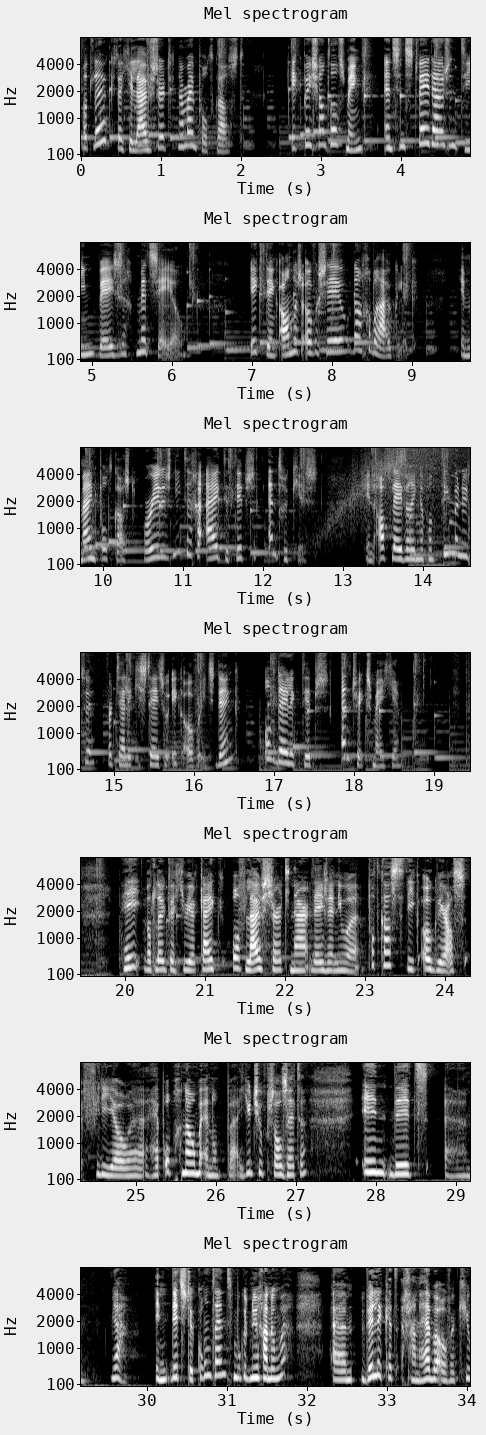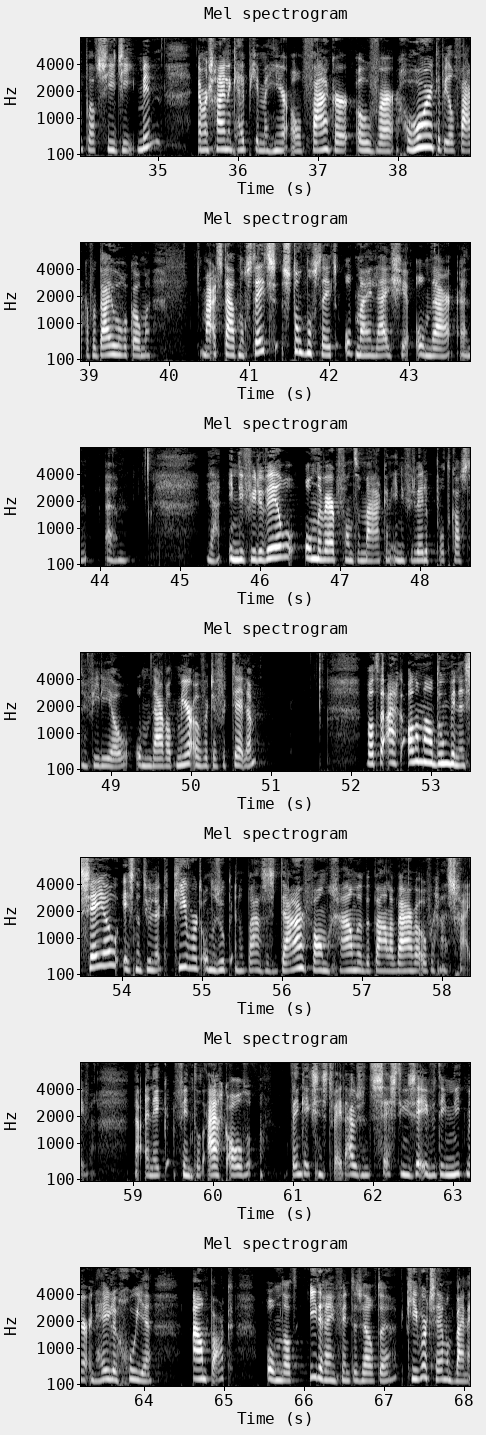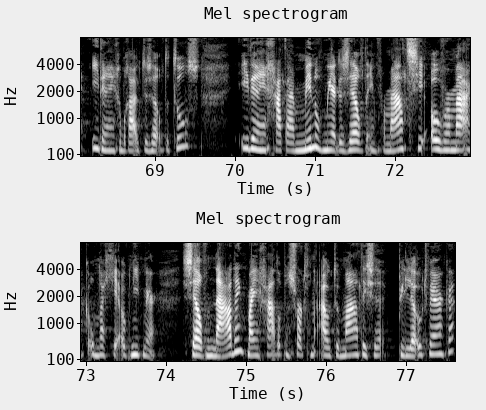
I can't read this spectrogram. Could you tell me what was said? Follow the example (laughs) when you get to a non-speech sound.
Wat leuk dat je luistert naar mijn podcast. Ik ben Chantal Smink en sinds 2010 bezig met SEO. Ik denk anders over SEO dan gebruikelijk. In mijn podcast hoor je dus niet de geëikte tips en trucjes. In afleveringen van 10 minuten vertel ik je steeds hoe ik over iets denk of deel ik tips en tricks met je. Hey, wat leuk dat je weer kijkt of luistert naar deze nieuwe podcast, die ik ook weer als video uh, heb opgenomen en op uh, YouTube zal zetten. In dit, uh, ja, in dit stuk content, moet ik het nu gaan noemen, wil ik het gaan hebben over QPAF CG MIM. En waarschijnlijk heb je me hier al vaker over gehoord, heb je al vaker voorbij horen komen. Maar het staat nog steeds, stond nog steeds op mijn lijstje om daar een um, ja, individueel onderwerp van te maken, een individuele podcast en video, om daar wat meer over te vertellen. Wat we eigenlijk allemaal doen binnen SEO is natuurlijk keywordonderzoek en op basis daarvan gaan we bepalen waar we over gaan schrijven. Nou, en ik vind dat eigenlijk al, denk ik, sinds 2016, 17 niet meer een hele goede aanpak, omdat iedereen vindt dezelfde keywords, hè, want bijna iedereen gebruikt dezelfde tools. Iedereen gaat daar min of meer dezelfde informatie over maken, omdat je ook niet meer zelf nadenkt, maar je gaat op een soort van automatische piloot werken.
